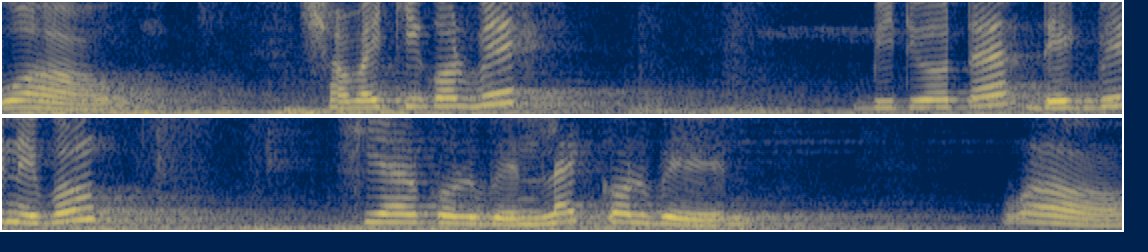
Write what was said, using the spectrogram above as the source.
ওয়াও সবাই কি করবে? ভিডিওটা দেখবেন এবং শেয়ার করবেন লাইক করবেন। ওয়াও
